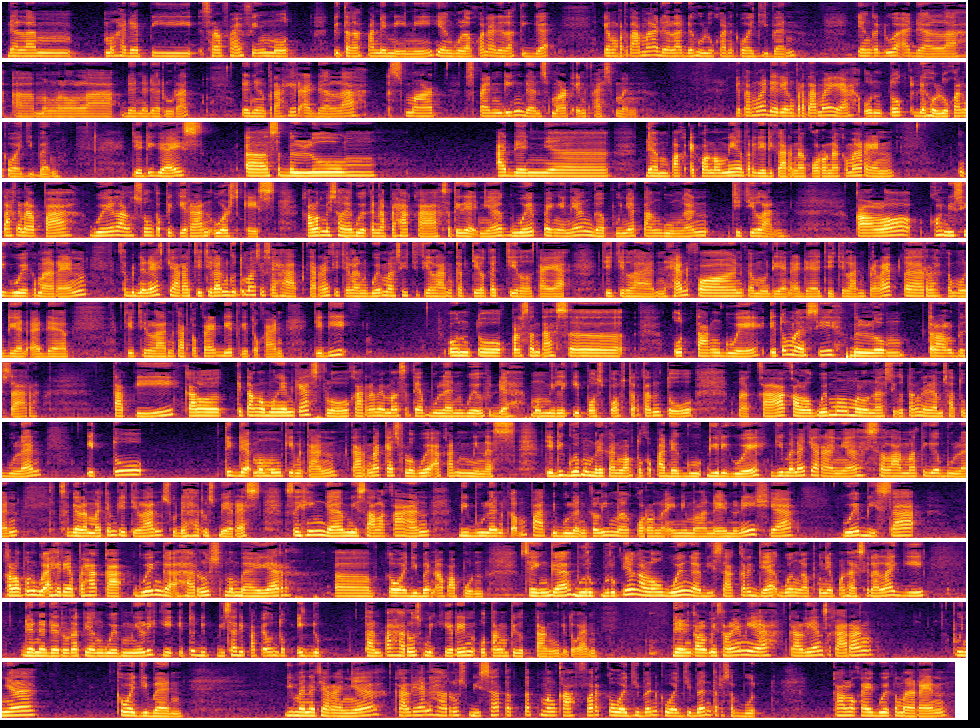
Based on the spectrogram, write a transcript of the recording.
Dalam menghadapi surviving mode di tengah pandemi ini yang gue lakukan adalah tiga. Yang pertama adalah dahulukan kewajiban. Yang kedua adalah uh, mengelola dana darurat dan yang terakhir adalah smart spending dan smart investment. Kita mulai dari yang pertama ya, untuk dahulukan kewajiban. Jadi guys, uh, sebelum adanya dampak ekonomi yang terjadi karena corona kemarin, entah kenapa gue langsung kepikiran worst case. Kalau misalnya gue kena PHK, setidaknya gue pengennya nggak punya tanggungan cicilan kalau kondisi gue kemarin sebenarnya secara cicilan gue tuh masih sehat karena cicilan gue masih cicilan kecil-kecil kayak cicilan handphone, kemudian ada cicilan pay letter, kemudian ada cicilan kartu kredit gitu kan. Jadi untuk persentase utang gue itu masih belum terlalu besar. Tapi kalau kita ngomongin cash flow karena memang setiap bulan gue udah memiliki pos-pos tertentu, maka kalau gue mau melunasi utang dalam satu bulan itu tidak memungkinkan karena cash flow gue akan minus. Jadi gue memberikan waktu kepada gue, diri gue gimana caranya selama tiga bulan segala macam cicilan sudah harus beres sehingga misalkan di bulan keempat di bulan kelima corona ini melanda Indonesia gue bisa kalaupun gue akhirnya PHK gue nggak harus membayar uh, kewajiban apa pun. Sehingga buruk-buruknya kalau gue nggak bisa kerja gue nggak punya penghasilan lagi dana darurat yang gue miliki itu di, bisa dipakai untuk hidup tanpa harus mikirin utang piutang gitu kan. Dan kalau misalnya nih ya kalian sekarang punya kewajiban gimana caranya kalian harus bisa tetap mengcover kewajiban-kewajiban tersebut? Kalau kayak gue kemarin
